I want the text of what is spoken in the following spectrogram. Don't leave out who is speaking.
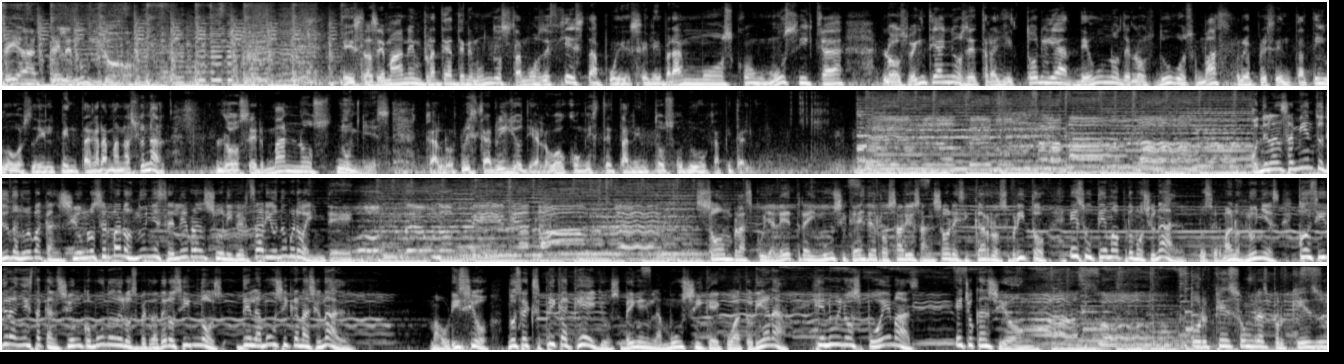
Speaker 1: Platea Telemundo.
Speaker 2: Esta semana en Platea Telemundo estamos de fiesta, pues celebramos con música los 20 años de trayectoria de uno de los dúos más representativos del pentagrama nacional, los hermanos Núñez. Carlos Luis Carrillo dialogó con este talentoso dúo capitalino.
Speaker 3: Con el lanzamiento de una nueva canción, los hermanos Núñez celebran su aniversario número 20. Sombras, cuya letra y música es de Rosario Sansores y Carlos Brito, es su tema promocional. Los hermanos Núñez consideran esta canción como uno de los verdaderos himnos de la música nacional. Mauricio nos explica que ellos ven en la música ecuatoriana genuinos poemas hecho canción.
Speaker 4: ¿Por qué sombras? Porque ese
